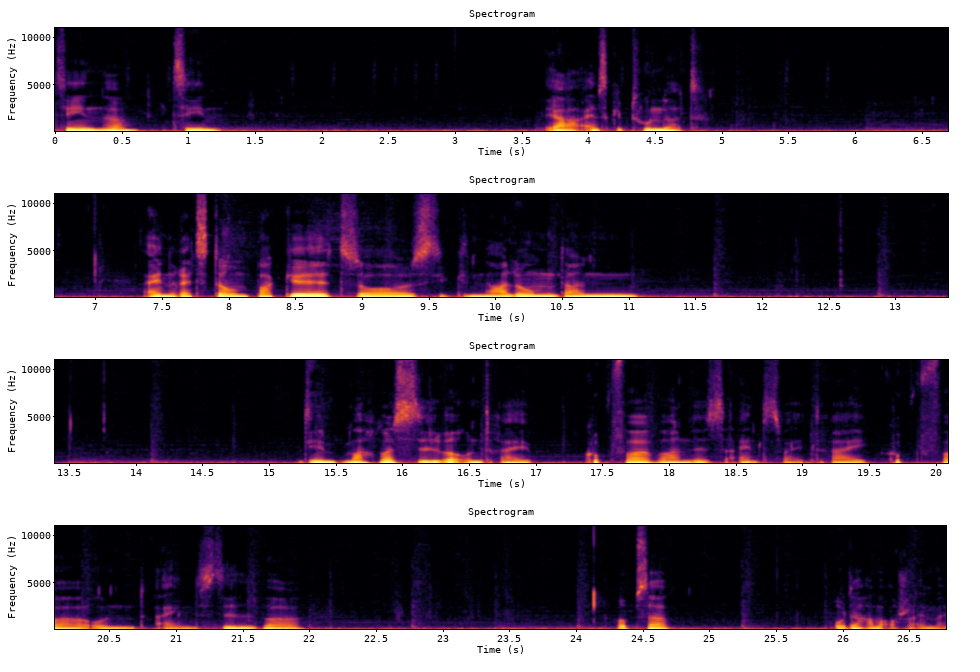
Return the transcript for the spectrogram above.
10, ne? 10. Ja, eins gibt 100. Ein Redstone Bucket, so Signalum, dann den machen wir Silber und drei Kupfer waren das. 1, 2, 3 Kupfer und ein Silber. Hopsa. Oder haben wir auch schon einmal...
